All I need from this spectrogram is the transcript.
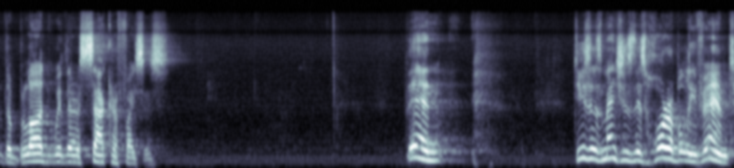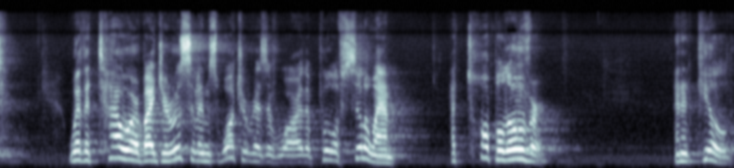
the blood with their sacrifices. Then Jesus mentions this horrible event where the tower by Jerusalem's water reservoir, the pool of Siloam, had toppled over and it killed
